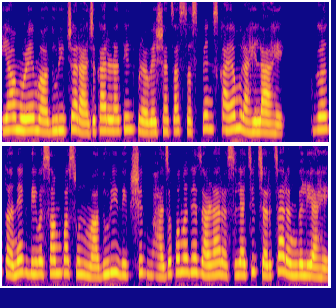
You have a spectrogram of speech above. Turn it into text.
यामुळे माधुरीच्या राजकारणातील प्रवेशाचा सस्पेन्स कायम राहिला आहे. गत अनेक दिवसांपासून माधुरी दीक्षित भाजपमध्ये जाणार असल्याची चर्चा रंगली आहे.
